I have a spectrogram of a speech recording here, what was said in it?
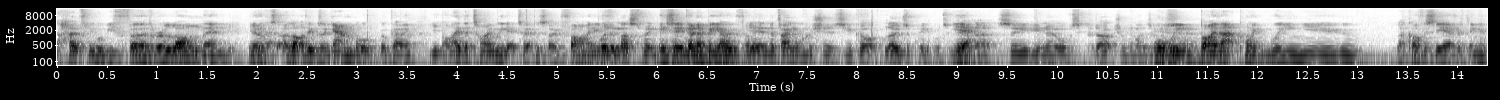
Hopefully, we'll be further along then. You know, Yeah. a lot of it was a gamble of going. You- By the time we get to episode five, Well, it must have been. 'cause is it going to be over? Yeah, in the Vanquishers, you got loads of people together. So you know, obviously, production-wise, Well, we by that point we knew, like obviously everything, had,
